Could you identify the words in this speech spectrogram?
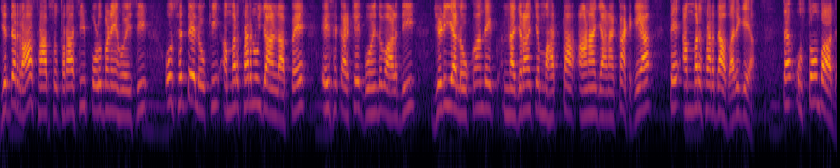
ਜਿੱਧਰ ਰਾਹ ਸਾਫ਼ ਸੁਥਰਾ ਸੀ, ਪੁਲ ਬਣੇ ਹੋਏ ਸੀ, ਉਹ ਸਿੱਧੇ ਲੋਕੀ ਅੰਮ੍ਰਿਤਸਰ ਨੂੰ ਜਾਣ ਲੱਗ ਪਏ। ਇਸ ਕਰਕੇ ਗੋਇੰਦਵਾਲ ਦੀ ਜਿਹੜੀ ਆ ਲੋਕਾਂ ਦੇ ਨਜ਼ਰਾਂ 'ਚ ਮਹੱਤਤਾ ਆਣਾ ਜਾਣਾ ਘਟ ਗਿਆ ਤੇ ਅੰਮ੍ਰਿਤਸਰ ਦਾ ਵੱਧ ਗਿਆ। ਤਾਂ ਉਸ ਤੋਂ ਬਾਅਦ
